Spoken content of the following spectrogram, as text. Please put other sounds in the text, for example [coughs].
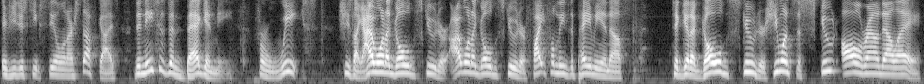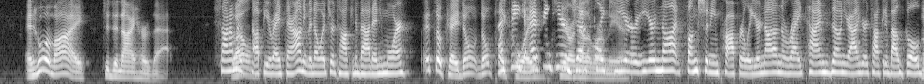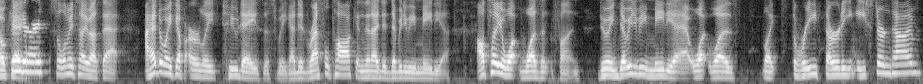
if you just keep stealing our stuff, guys? Denise has been begging me for weeks She's like, I want a gold scooter. I want a gold scooter. Fightful needs to pay me enough to get a gold scooter. She wants to scoot all around LA. And who am I to deny her that? Sean, I'm well, gonna stop you right there. I don't even know what you're talking about anymore. It's okay. Don't don't play. I think I think you're just like you're you're not functioning properly. You're not on the right time zone. You're out here talking about gold okay. scooters. So let me tell you about that. I had to wake up early two days this week. I did Wrestle Talk and then I did WWE Media. I'll tell you what wasn't fun doing WWE media at what was like 3:30 Eastern time.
